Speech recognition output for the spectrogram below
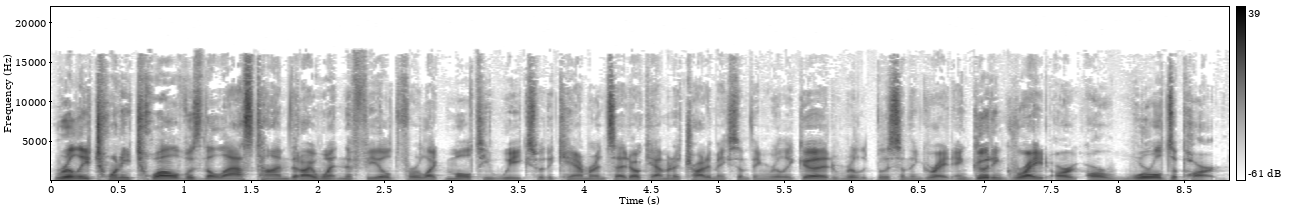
really 2012 was the last time that I went in the field for like multi weeks with a camera and said, okay, I'm going to try to make something really good, really, really something great. And good and great are, are worlds apart.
